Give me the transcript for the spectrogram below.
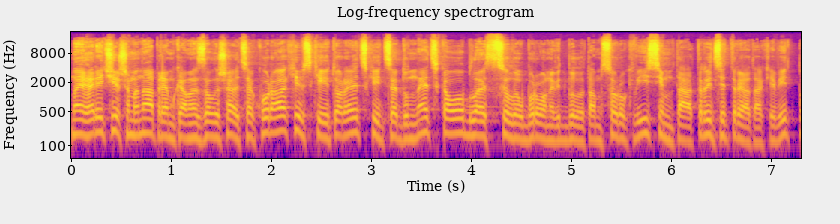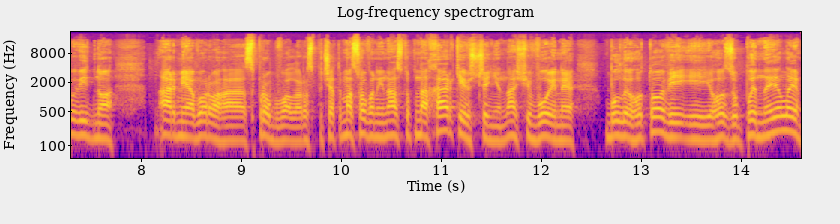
Найгарячішими напрямками залишаються Курахівський і Торецький. Це Донецька область. Сили оборони відбили там 48 та 33 атаки. Відповідно, армія ворога спробувала розпочати масований наступ на Харківщині. Наші воїни були готові і його зупинили.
